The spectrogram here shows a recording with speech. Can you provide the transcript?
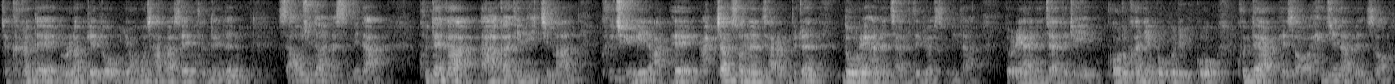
자, 그런데 놀랍게도 여호사밧의 군대는 싸우지도 않았습니다. 군대가 나아가긴 했지만 그 제일 앞에 앞장서는 사람들은 노래하는 자들이었습니다. 노래하는 자들이 거룩한 예복을 입고 군대 앞에서 행진하면서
